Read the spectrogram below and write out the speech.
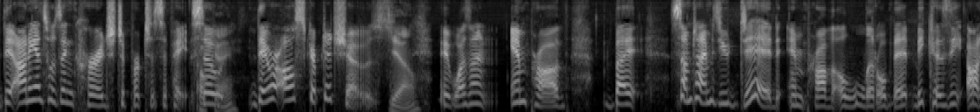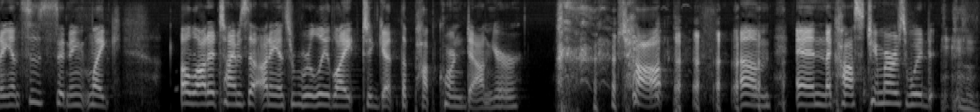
the audience was encouraged to participate. So Okay. they were all scripted shows. Yeah. It wasn't improv, but sometimes you did improv a little bit because the audience is sitting like a lot of times the audience really like to get the popcorn down your top. Um, and the costumers would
